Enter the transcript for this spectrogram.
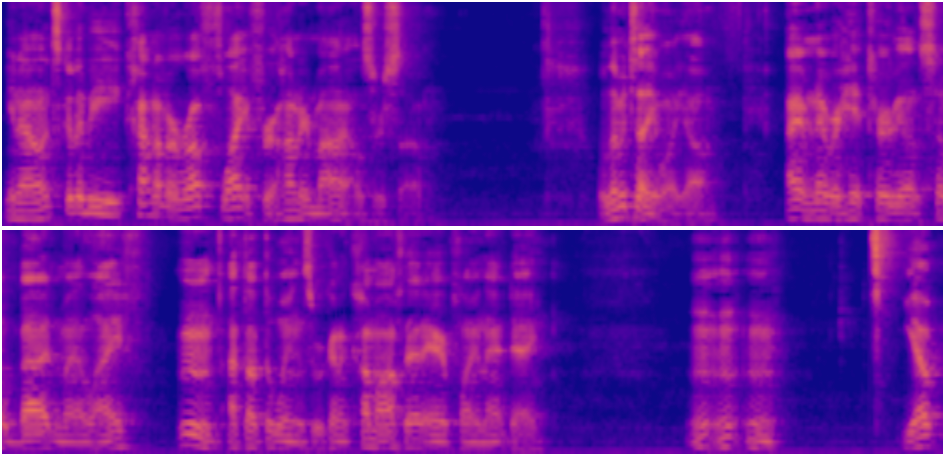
You know, it's going to be kind of a rough flight for 100 miles or so. Well, let me tell you what, y'all. I have never hit turbulence so bad in my life. Mm, I thought the wings were going to come off that airplane that day. Mm-mm-mm. Yep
